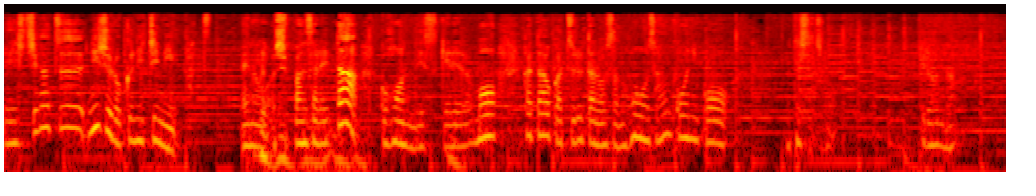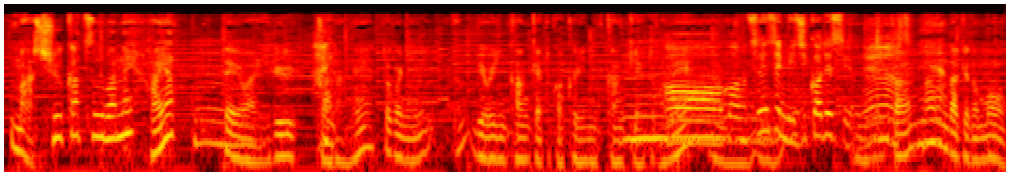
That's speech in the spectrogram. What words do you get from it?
えー7月26日にあのはい。出版されたご本ですけれども片岡鶴太郎さんの本を参考にこう私たちもいろんなまあ就活はね流行ってはいるからね、特に病院関係とかクリニック関係とかね、ああ、うん。まあ先生身近ですよね。なんだけども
